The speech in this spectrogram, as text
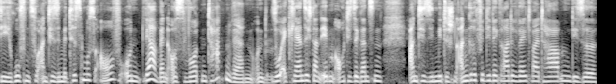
die rufen zu Antisemitismus auf und ja, wenn aus Worten Taten werden und mhm. so erklären sich dann eben auch diese ganzen antisemitischen Angriffe, die wir gerade weltweit haben, diese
